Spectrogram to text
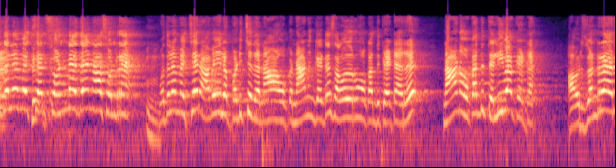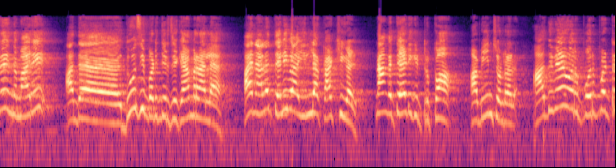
முதலமைச்சர் சொன்னதை நான் சொல்றேன். முதலமைச்சர் அவையில படிச்சதை நான் நானும் கேட்டேன் சகோதரரும் உட்காந்து கேட்டாரு. நானும் உட்காந்து தெளிவா கேட்டேன். அவர் சொல்றாரு இந்த மாதிரி அந்த தூசி படிஞ்சிருச்சு கேமரால அதனால தெளிவா இல்ல காட்சிகள். நாங்க தேடிக்கிட்டு இருக்கோம் அப்படின்னு சொல்றாரு. அதுவே ஒரு பொறுப்பற்ற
